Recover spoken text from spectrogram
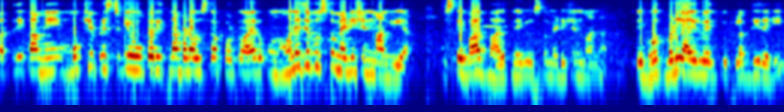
पत्रिका में मुख्य पृष्ठ के ऊपर इतना बड़ा उसका फ़ोटो आया और उन्होंने जब उसको मेडिसिन मान लिया, उसके बाद भारत ने भी उसको मेडिसिन माना। ये बहुत बड़ी आयुर्वेद की उपलब्धि रही।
